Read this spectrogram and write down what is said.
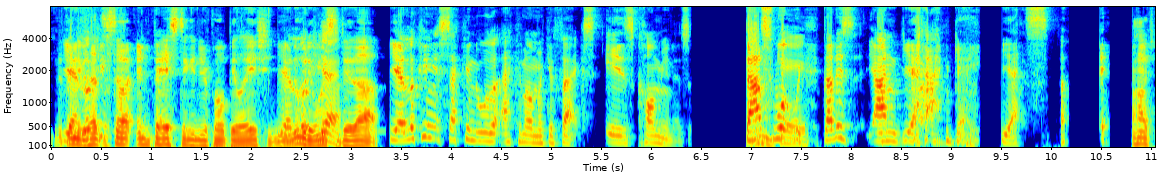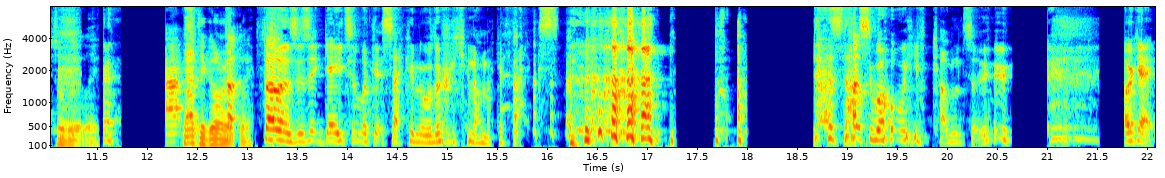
Then Yeah, you would have to start investing in your population. Yeah, nobody look- wants yeah. to do that. Yeah, looking at second order economic effects is communism. That's And what we. That is, and yeah, and gay. Yes, Absolutely. Absolutely. Categorically. Fe- fellas, is it gay to look at second order economic effects? that's that's what we've come to. Okay.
